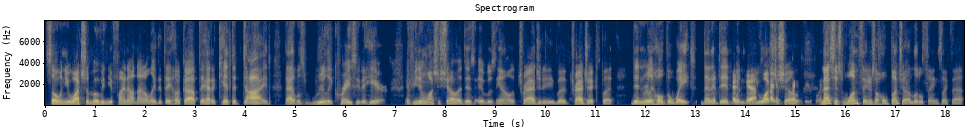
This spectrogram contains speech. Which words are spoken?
So when you watch the movie and you find out not only did they hook up, they had a kid that died. That was really crazy to hear. If you didn't watch the show, it is it was you know tragedy, but tragic, but didn't really hold the weight that it did when, yeah, when you watched the show. And that's just one thing. There's a whole bunch of little things like that.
